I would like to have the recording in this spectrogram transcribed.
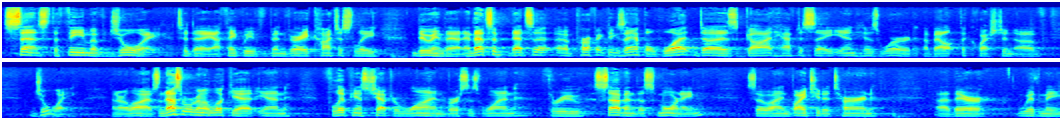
sense the theme of joy today. I think we've been very consciously doing that. And that's a, that's a, a perfect example. What does God have to say in His Word about the question of joy in our lives? And that's what we're going to look at in Philippians chapter 1, verses 1 through 7 this morning. So I invite you to turn uh, there with me.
